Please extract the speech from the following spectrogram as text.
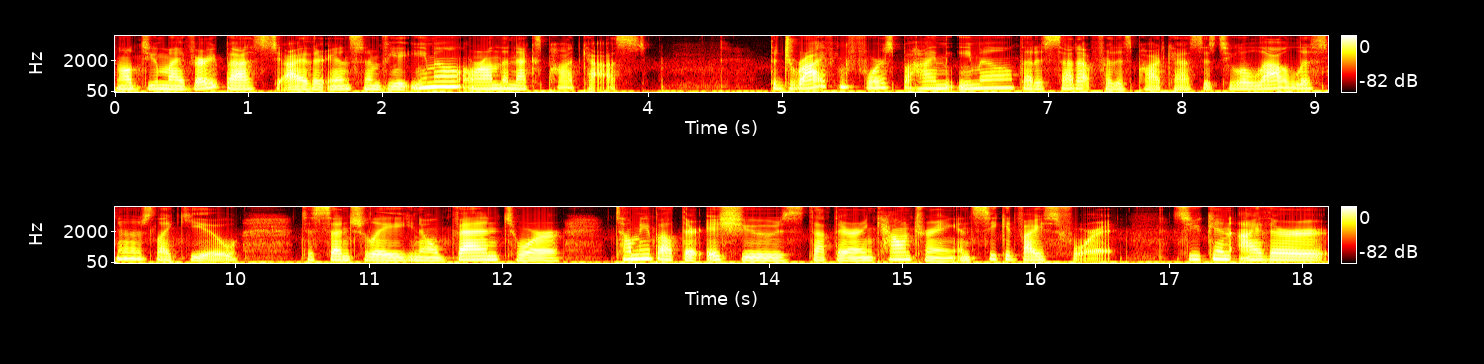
and I'll do my very best to either answer them via email or on the next podcast. The driving force behind the email that is set up for this podcast is to allow listeners like you to essentially, you know, vent or tell me about their issues that they're encountering and seek advice for it. So you can either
